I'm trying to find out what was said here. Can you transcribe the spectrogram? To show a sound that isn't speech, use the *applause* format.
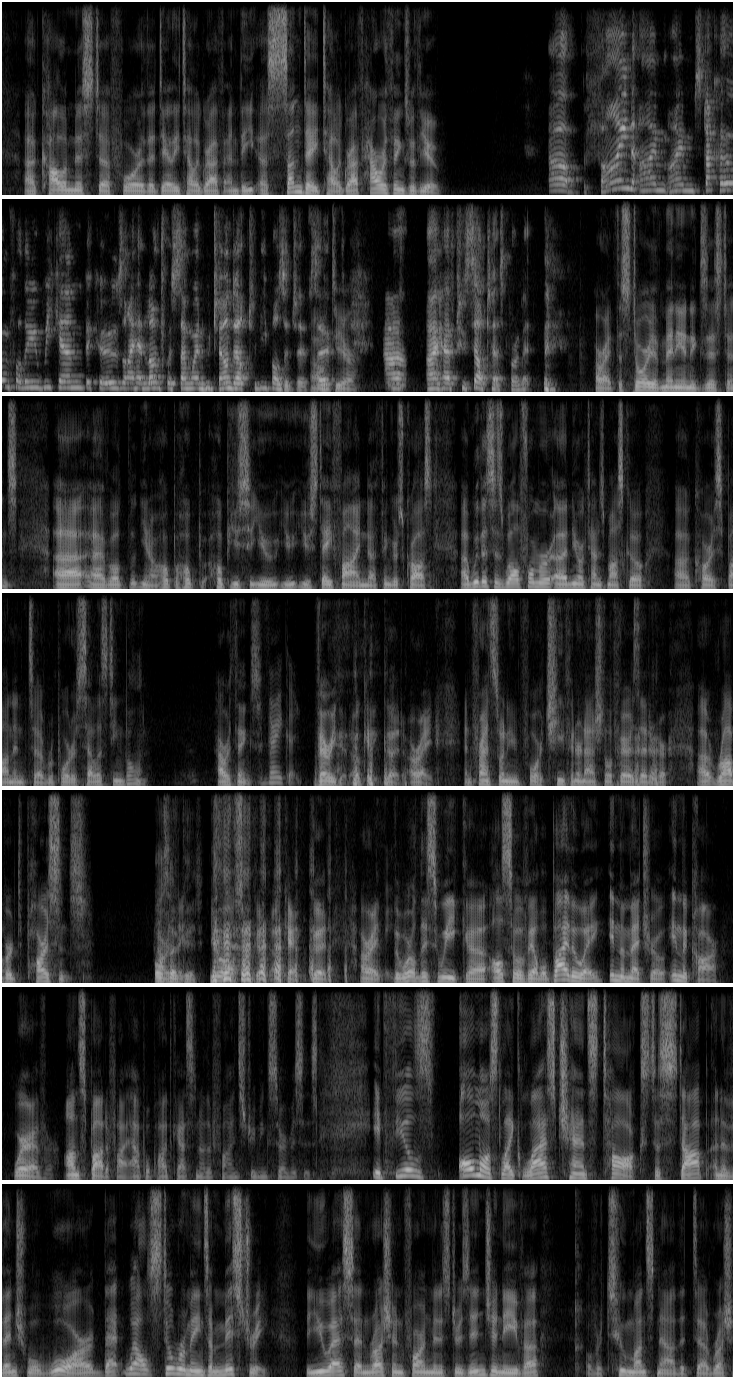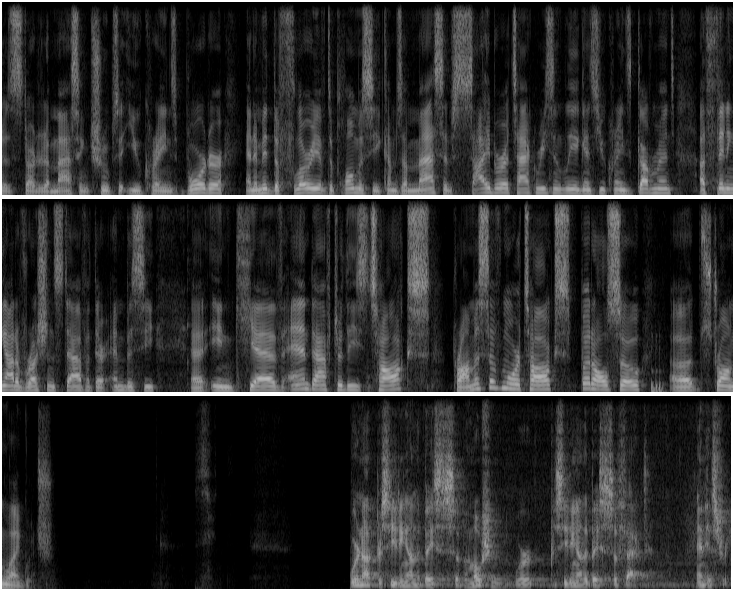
columnist uh, for the Daily Telegraph and the uh, Sunday Telegraph. How are things with you? Uh, fine. I'm I'm stuck home for the weekend because I had lunch with someone who turned out to be positive. So, oh dear. Uh, I have to self-test for a bit. *laughs* All right, the story of many in existence. Uh, uh, well, you know, hope hope hope you see, you you you stay fine. Uh, fingers crossed. Uh, with us as well, former uh, New York Times Moscow uh, correspondent reporter Celestine Bohlen. How are things? Very good. Very good. Okay, good. All right. And France 24 Chief International Affairs Editor uh, Robert Parsons. Also good. You're also good. Okay, good. All right. The World This Week, uh, also available, by the way, in the metro, in the car, wherever, on Spotify, Apple Podcasts, and other fine streaming services. It feels almost like last chance talks to stop an eventual war that, well, still remains a mystery the U.S. and Russian foreign ministers in Geneva. Over two months now that uh, has started amassing troops at Ukraine's border. And amid the flurry of diplomacy comes a massive cyber attack recently against Ukraine's government, a thinning out of Russian staff at their embassy uh, in Kiev. And after these talks, promise of more talks, but also uh, strong language. We're not proceeding on the basis of emotion, we're proceeding on the basis of fact and history.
